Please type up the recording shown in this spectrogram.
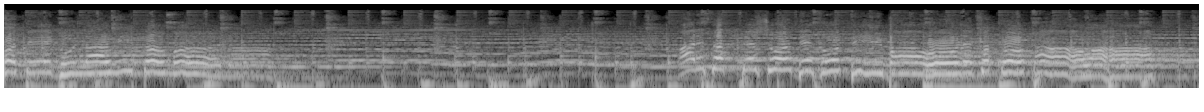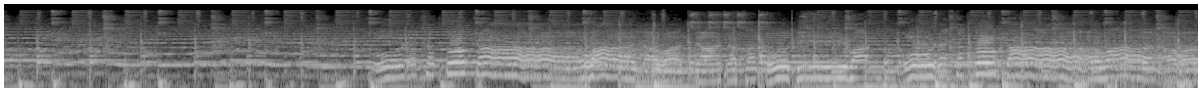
होते गुलामी मन. अरे सत्य शोधे ज्योतिबा ओळखतो कावा ओळखतो कावा लावा ज्ञानाचा तो दिवा. ओळखतो कावा लावा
